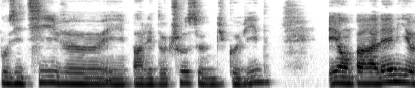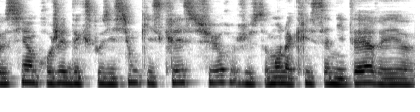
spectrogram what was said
positives et parler d'autres choses du Covid. Et en parallèle, il y a aussi un projet d'exposition qui se crée sur justement la crise sanitaire et euh,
